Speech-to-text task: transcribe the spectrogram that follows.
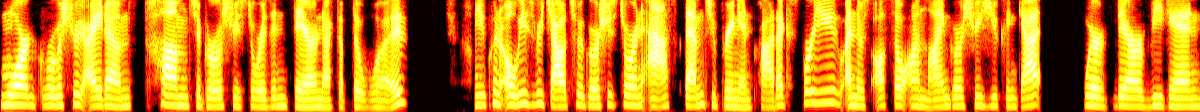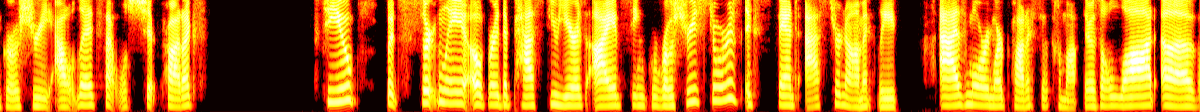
more grocery items come to grocery stores in their neck of the woods you can always reach out to a grocery store and ask them to bring in products for you. And there's also online groceries you can get where there are vegan grocery outlets that will ship products to you. But certainly over the past few years, I have seen grocery stores expand astronomically as more and more products have come up. There's a lot of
